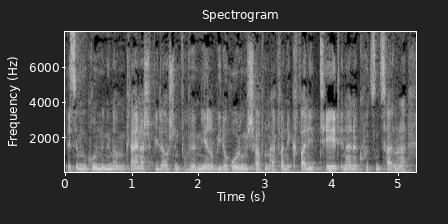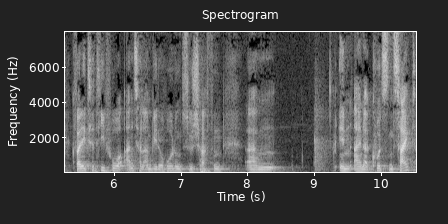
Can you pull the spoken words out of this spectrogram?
ist im Grunde genommen ein kleiner Spielausschnitt, wo wir mehrere Wiederholungen schaffen einfach eine Qualität in einer kurzen Zeit oder qualitativ hohe Anzahl an Wiederholungen zu schaffen, ähm, in einer kurzen Zeit.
